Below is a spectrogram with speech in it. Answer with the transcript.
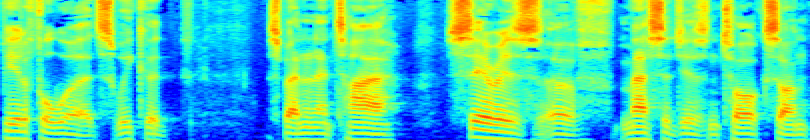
Beautiful words. We could spend an entire series of messages and talks on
